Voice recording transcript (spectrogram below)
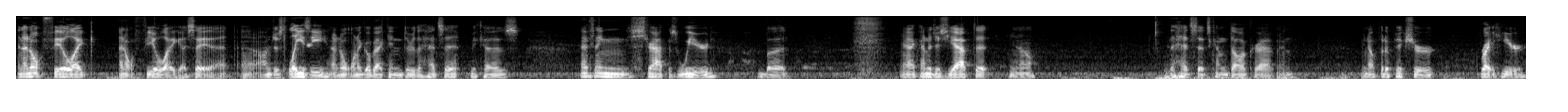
And I don't feel like I don't feel like I say that. Uh, I'm just lazy and I don't want to go back in through the headset because that thing strap is weird. But yeah, I kind of just yapped it, you know. The headset's kind of dog crap, and I mean I'll put a picture right here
